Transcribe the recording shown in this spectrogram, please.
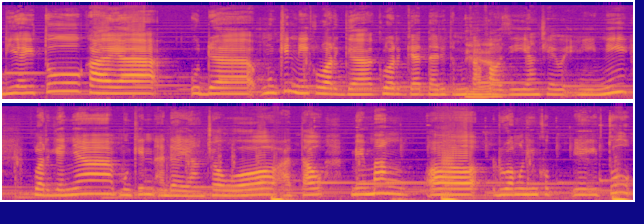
dia itu kayak udah mungkin nih keluarga keluarga dari temen Kak Iya. Fauzi yang ceweknya ini keluarganya mungkin ada yang cowok atau memang eh, ruang lingkupnya itu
